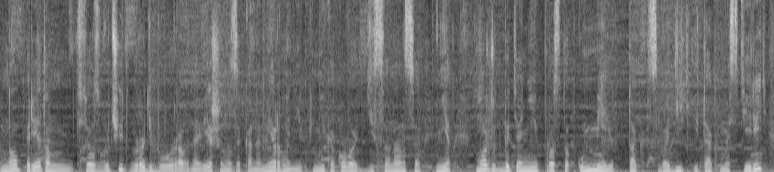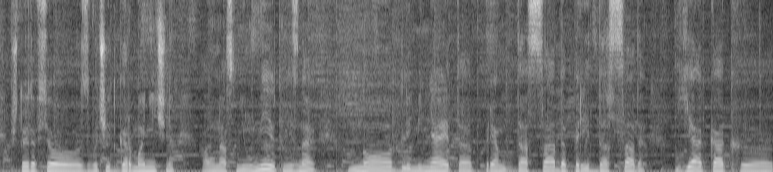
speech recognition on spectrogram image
но при этом все звучит вроде бы уравновешенно, закономерно, ни, никакого диссонанса нет. Может быть, они просто умеют так сводить и так мастерить, что это все звучит гармонично, а у нас не умеют, не знаю. Но для меня это прям досада, предосада. Я как э,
